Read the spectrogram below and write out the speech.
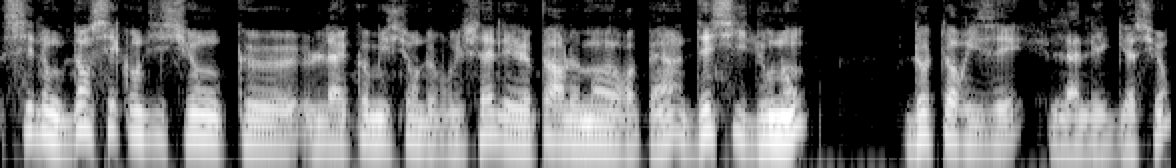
C'est donc dans ces conditions que la Commission de Bruxelles et le Parlement européen décident ou non d'autoriser l'allégation.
